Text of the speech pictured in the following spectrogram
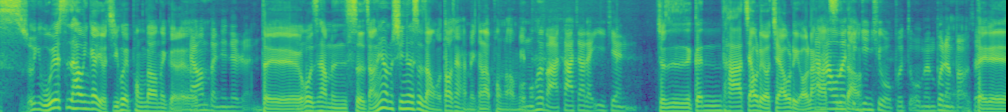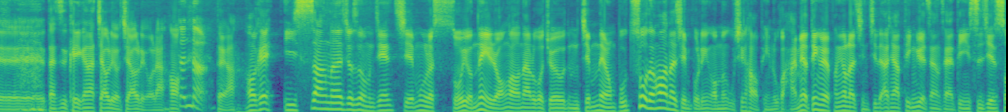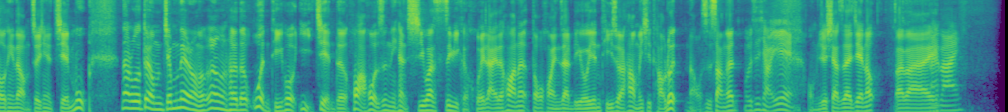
五月四号，应该有机会碰到那个台湾本地的人，对对对，或者是他们社长，因为他们新任社长，我到现在还没跟他碰到面。我们会把大家的意见。就是跟他交流交流，让他知道。他会不会听进去？我不，我们不能保证。对对对对对，但是可以跟他交流交流啦。哈。真的。对啊，OK，以上呢就是我们今天节目的所有内容哦。那如果觉得我们节目内容不错的话呢，请不吝我们五星好评。如果还没有订阅的朋友呢，请记得按下订阅，这样才第一时间收听到我们最新的节目。那如果对我们节目内容有任何的问题或意见的话，或者是你很希望 Civic 回来的话呢，都欢迎在留言提出来，和我们一起讨论。那我是尚恩，我是小叶，我们就下次再见喽，拜拜，拜拜。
